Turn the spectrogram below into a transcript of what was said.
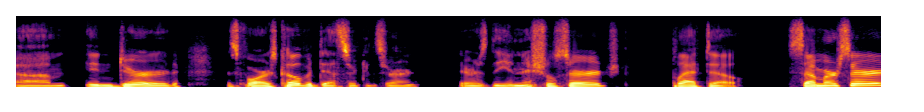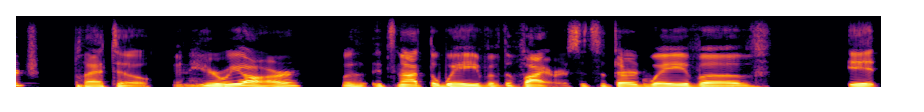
um, endured as far as COVID deaths are concerned. There's the initial surge, plateau. Summer surge, plateau. And here we are. Well, it's not the wave of the virus, it's the third wave of it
